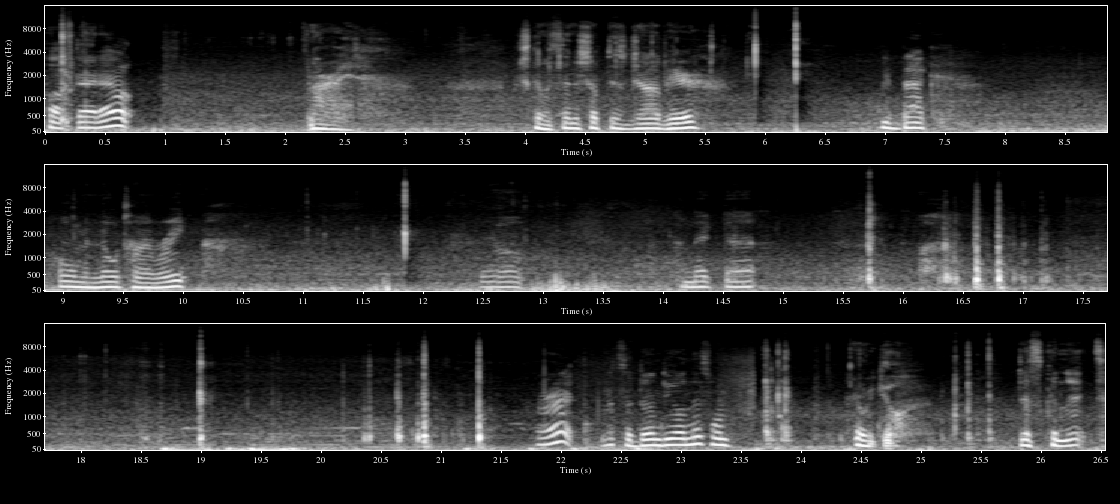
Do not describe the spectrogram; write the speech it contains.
Pop that out. All right just gonna finish up this job here. Be back home in no time right? Yeah. Connect that. All right that's a done deal on this one here we go disconnect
